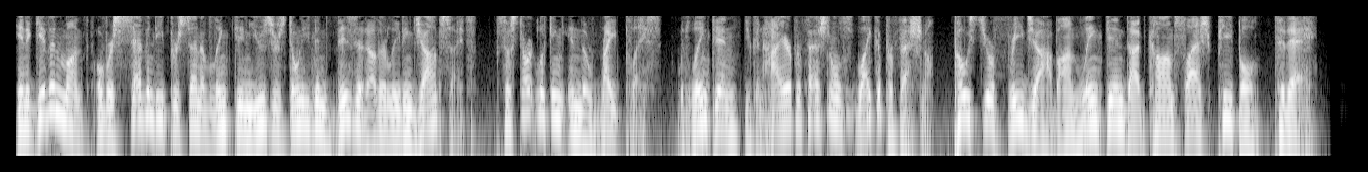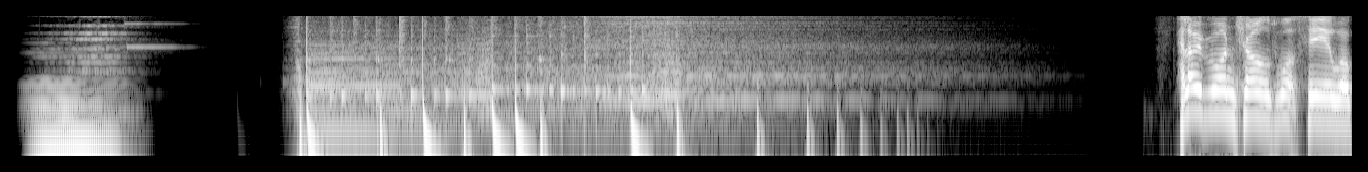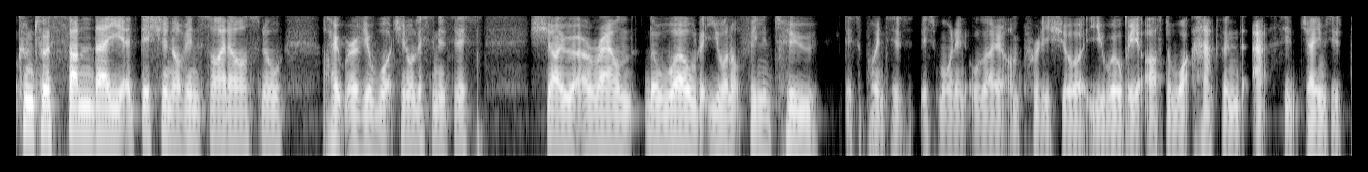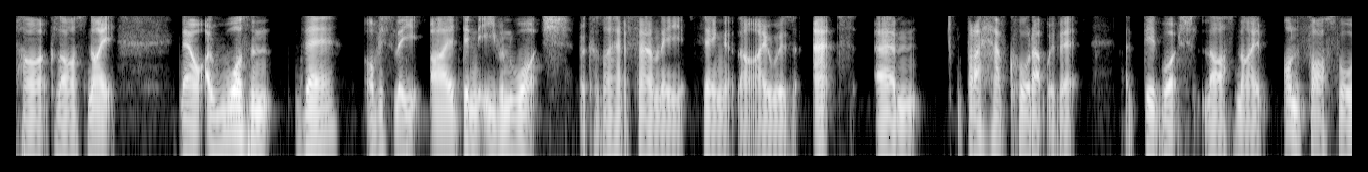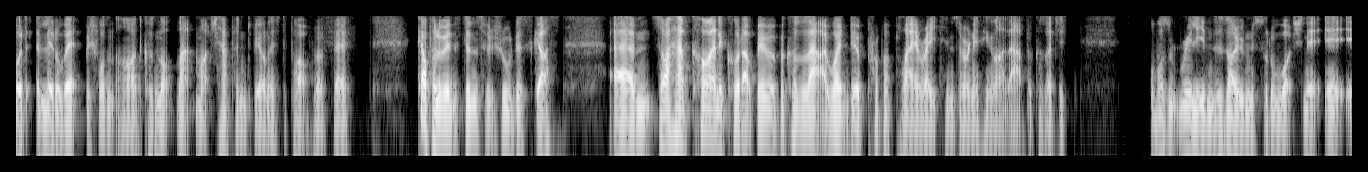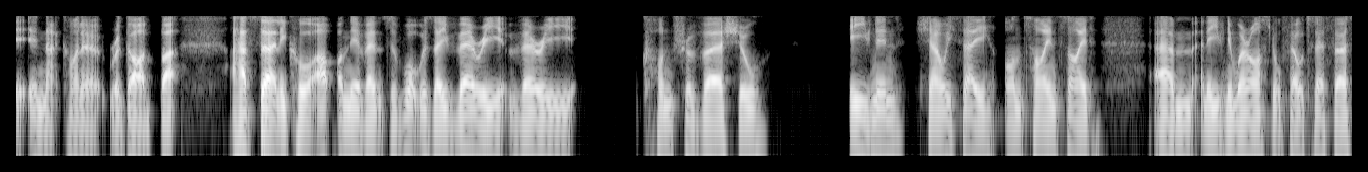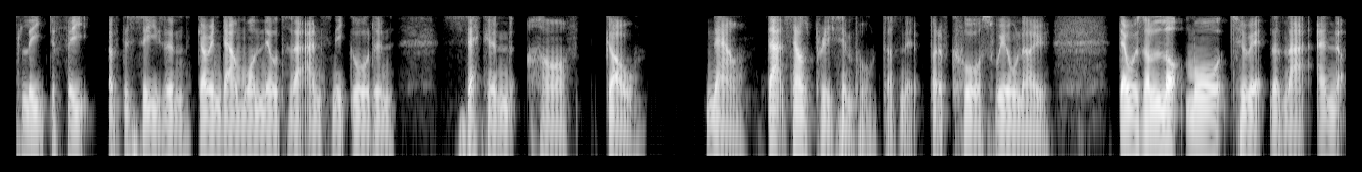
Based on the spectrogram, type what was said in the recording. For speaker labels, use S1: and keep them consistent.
S1: In a given month, over 70% of LinkedIn users don't even visit other leading job sites. So start looking in the right place. With LinkedIn, you can hire professionals like a professional. Post your free job on linkedin.com slash people today.
S2: Hello everyone, Charles Watts here. Welcome to a Sunday edition of Inside Arsenal. I hope wherever you're watching or listening to this show around the world, you are not feeling too disappointed this morning, although I'm pretty sure you will be after what happened at St James's Park last night. Now, I wasn't there, obviously. I didn't even watch because I had a family thing that I was at, um, but I have caught up with it. I did watch last night on fast forward a little bit, which wasn't hard because not that much happened, to be honest, apart from a fair couple of incidents, which we'll discuss. Um, so I have kind of caught up with it, but because of that, I won't do a proper player ratings or anything like that because I just I wasn't really in the zone, sort of watching it in, that kind of regard. But I have certainly caught up on the events of what was a very, very controversial evening, shall we say, on Tyneside. Um, an evening where Arsenal fell to their first league defeat of the season, going down 1 0 to that Anthony Gordon second half goal. Now, that sounds pretty simple, doesn't it? But of course, we all know there was a lot more to it than that. And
